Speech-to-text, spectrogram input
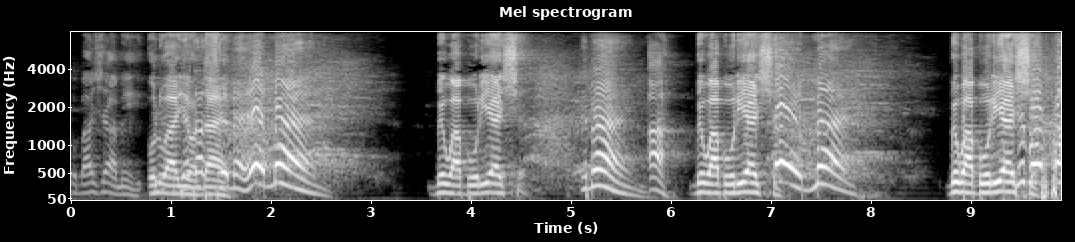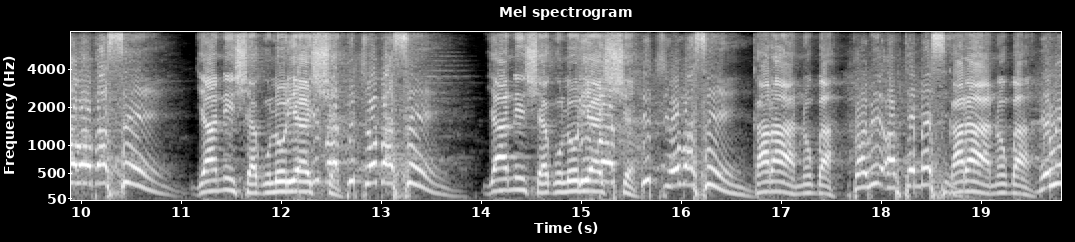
ó bá sàmì olúwa yọ̀ǹda ẹ̀ amen. Amen. gbé wa borí ẹ̀ṣẹ̀ Amen. ah gbé wa borí ẹ̀ṣẹ̀ Amen. gbé wa borí Give ẹ̀ṣẹ̀ us power over sin. ní ìṣẹ́gun lórí Give ẹ̀ṣẹ̀ us victory over sin. Já ní ìṣẹ́gun lórí Give us victory over sin. kára àánú gbà For we obtain mercy. kára àánú gbà May we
